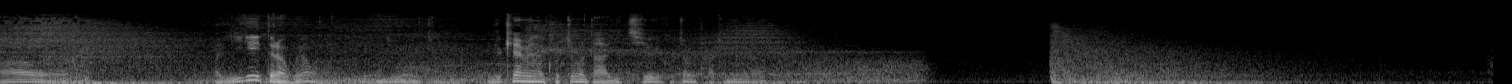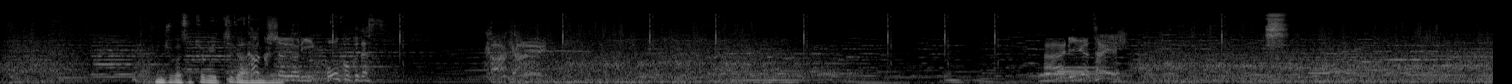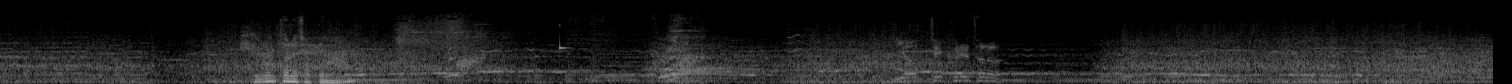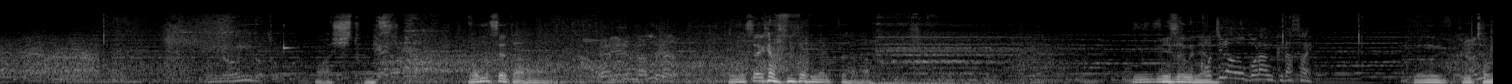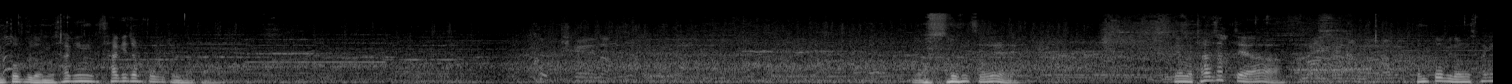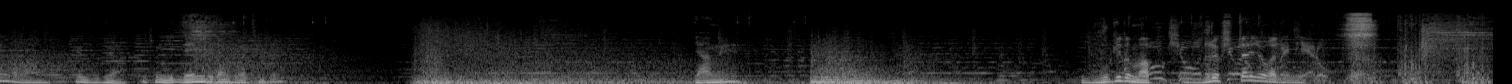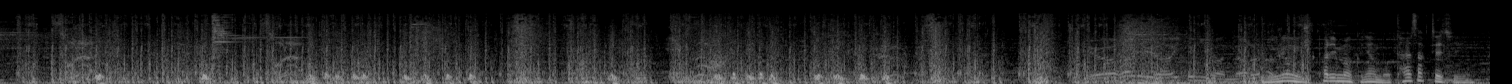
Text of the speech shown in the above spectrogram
와우. 아, 이게 있더라고요. 뭔지 모르겠죠 이렇게 하면 거점을 다 이 지역의 거점을 다 돕는다 군주가 저쪽에 있지도 않은데. 손에 잡히는 와씨 너무 너무 세다. 너무 세게 만들었나보다 이분이서 그냥 그 너무 그 전법을 너무 사기 사기 전법을 줬나봐. 너무 세 그냥 뭐 탈삭제야. 전법이 너무 사기인가봐. 이건 누구야? 좀 이- named 장수 같은데? 양회? 무기도 막 무력 10짜리 줘가지고 무력 68이면 그냥 뭐 탈삭제지.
